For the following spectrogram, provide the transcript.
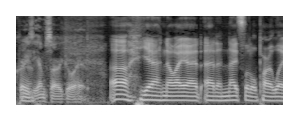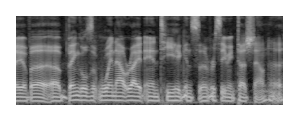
Crazy. Yeah. I'm sorry. Go ahead. Uh, yeah, no, I had, had a nice little parlay of a, uh, uh, Bengals win outright and Tee Higgins uh, receiving touchdown. Uh,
